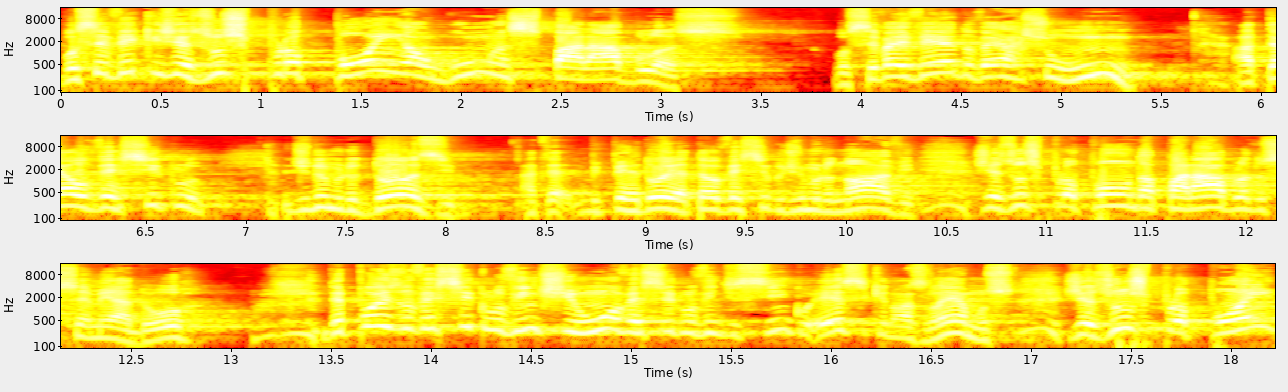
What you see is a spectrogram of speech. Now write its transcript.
você vê que Jesus propõe algumas parábolas. Você vai ver do verso 1 até o versículo de número 12 até, me perdoe, até o versículo de número 9, Jesus propondo a parábola do semeador. Depois do versículo 21 ao versículo 25, esse que nós lemos, Jesus propõe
